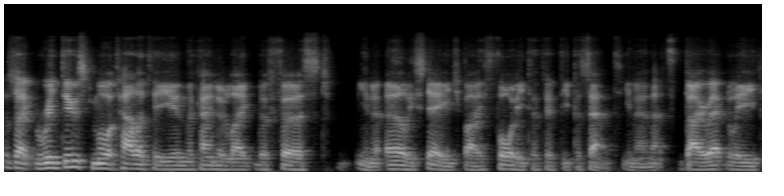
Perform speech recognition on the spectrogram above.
it's like reduced mortality in the kind of like the first, you know, early stage by 40 to 50%. You know, that's directly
